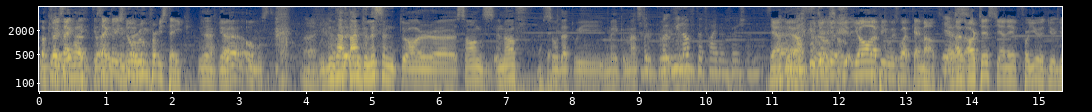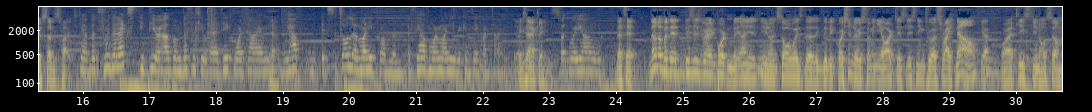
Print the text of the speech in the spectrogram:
luckily it's we like had it's like there's no ready. room for mistake. Yeah. Yeah, Yeah. almost. All right. We didn't have time to listen to our uh, songs enough Okay. so that we make a mastered But, version. but we love the final version. Yeah, Yeah. You- you- you- you're all happy with what came out. Yes. As artists, and if for you, you- you're satisfied. Yeah, but for the next EP or album, definitely we're gonna take more time. Yeah. We have it's it's all a money problem. If we have more money, we can take our time. Yeah. Exactly. But we're young. That's it. No, no, but th- this is very important. You you know, it's always the the big question. There are so many artists listening to us right now, Yeah. or at least you know some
